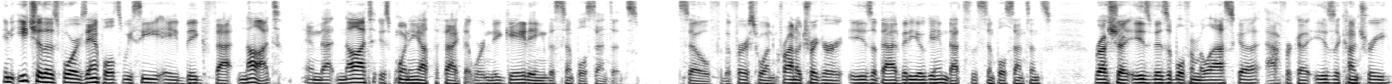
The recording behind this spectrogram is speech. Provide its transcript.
In each of those four examples, we see a big fat not, and that not is pointing out the fact that we're negating the simple sentence. So for the first one, Chrono Trigger is a bad video game. That's the simple sentence. Russia is visible from Alaska. Africa is a country.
